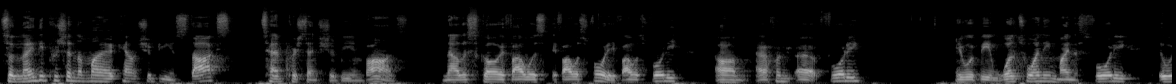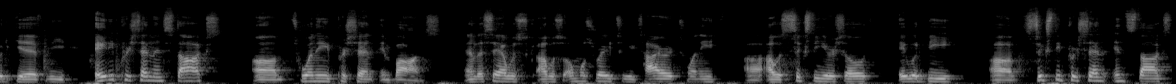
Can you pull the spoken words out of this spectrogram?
So 90% of my account should be in stocks, 10% should be in bonds. Now let's go. If I was if I was 40, if I was 40, um, uh, 40, it would be 120 minus 40. It would give me 80% in stocks, um, 20% in bonds. And let's say I was I was almost ready to retire. 20, uh, I was 60 years old. It would be uh, 60% in stocks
